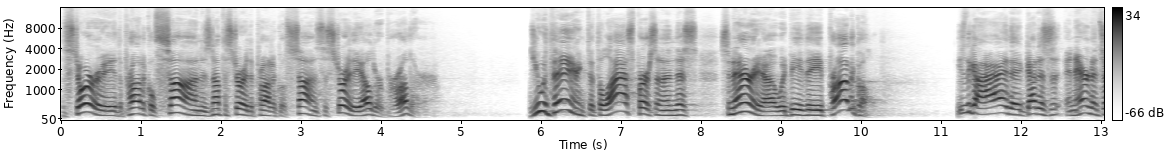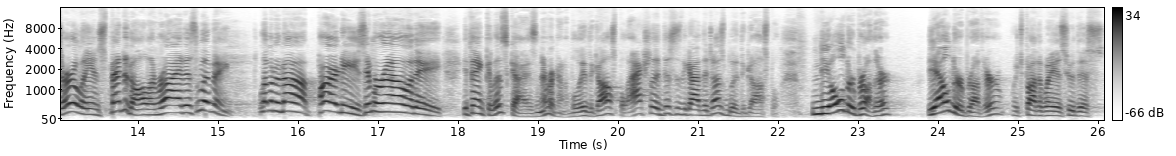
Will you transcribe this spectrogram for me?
The story of the prodigal son is not the story of the prodigal son, it's the story of the elder brother. You would think that the last person in this scenario would be the prodigal. He's the guy that got his inheritance early and spent it all on riotous living, living it up, parties, immorality. You think this guy is never going to believe the gospel. Actually, this is the guy that does believe the gospel. And the older brother, the elder brother, which by the way is who this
